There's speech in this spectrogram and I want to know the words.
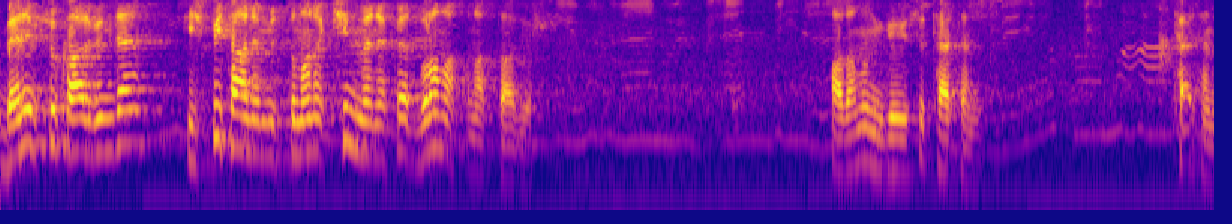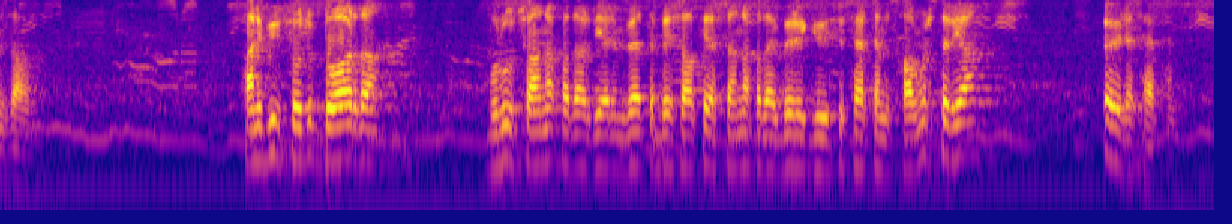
Benim şu kalbimde hiçbir tane Müslümana kin ve nefret bulamazsın asla diyor. Adamın göğüsü tertemiz. Tertemiz abi. Hani bir çocuk doğar da buluğ çağına kadar diyelim veyahut da 5-6 yaşlarına kadar böyle göğüsü tertemiz kalmıştır ya. Öyle tertemiz.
